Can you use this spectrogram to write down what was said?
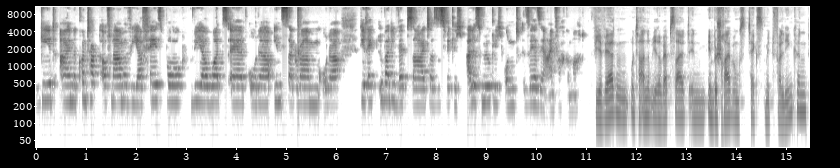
geht eine Kontaktaufnahme via Facebook, via WhatsApp oder Instagram oder direkt über die Webseite. Das ist wirklich alles möglich und sehr, sehr einfach gemacht. Wir werden unter anderem Ihre Website in, im Beschreibungstext mit verlinken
